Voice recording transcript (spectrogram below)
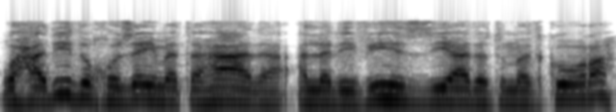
وحديث خزيمة هذا الذي فيه الزيادة المذكورة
